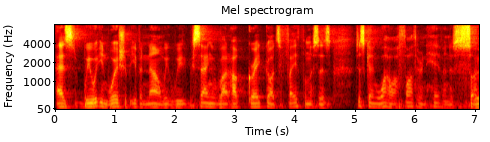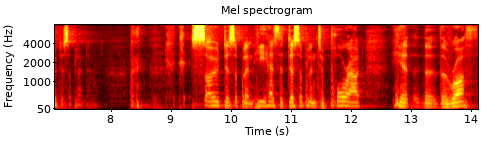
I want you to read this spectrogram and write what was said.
as we were in worship even now, we, we, we sang about how great God's faithfulness is, just going, wow, our Father in heaven is so disciplined. so disciplined. He has the discipline to pour out the, the, the wrath,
